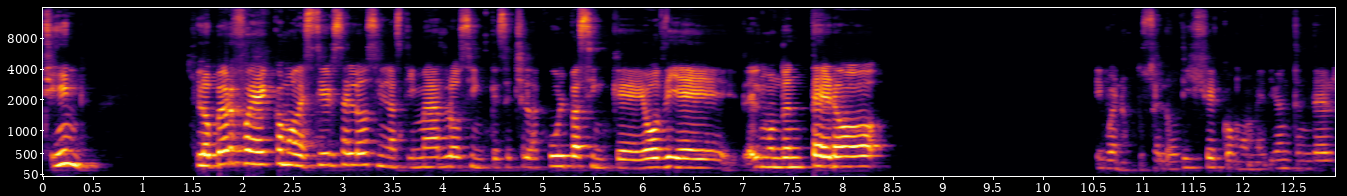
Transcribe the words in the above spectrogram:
Chin. Lo peor fue como decírselo sin lastimarlo, sin que se eche la culpa, sin que odie el mundo entero y bueno, pues se lo dije como me dio a entender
